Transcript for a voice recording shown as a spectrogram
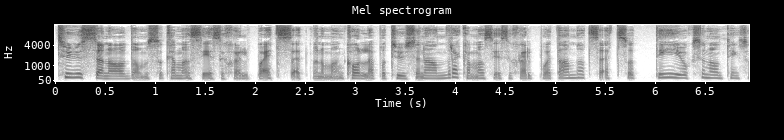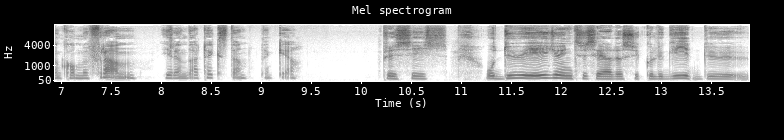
tusen av dem så kan man se sig själv på ett sätt men om man kollar på tusen andra kan man se sig själv på ett annat sätt. Så det är ju också någonting som kommer fram i den där texten, tänker jag. Precis. Och du är ju intresserad av psykologi. Du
